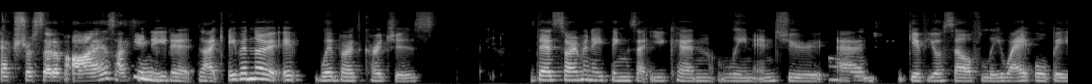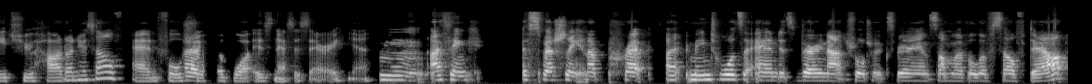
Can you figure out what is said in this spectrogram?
extra set of eyes. I think you need it. Like even though it, we're both coaches, there's so many things that you can lean into oh. and give yourself leeway or be too hard on yourself and fall short of what is necessary. Yeah. Mm, I think especially in a prep i mean towards the end it's very natural to experience some level of self-doubt.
